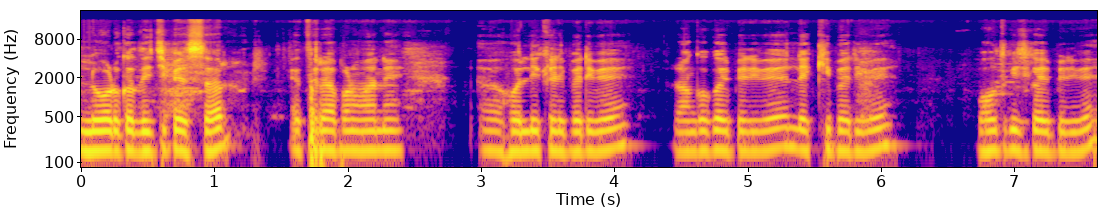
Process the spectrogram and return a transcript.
लोड कर दीजिए प्रेसर एथर आपण मैंने होली खेलपर रंग करें लिखिपर बहुत किसी करें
